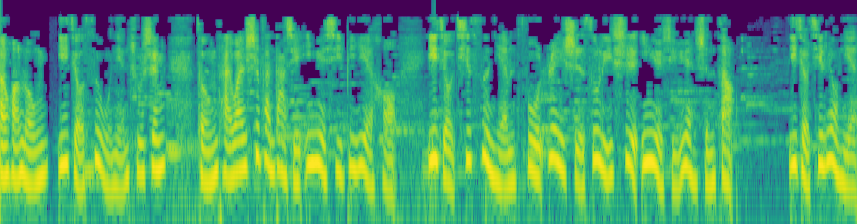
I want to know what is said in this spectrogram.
潘黄龙一九四五年出生，从台湾师范大学音乐系毕业后，一九七四年赴瑞士苏黎世音乐学院深造，一九七六年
